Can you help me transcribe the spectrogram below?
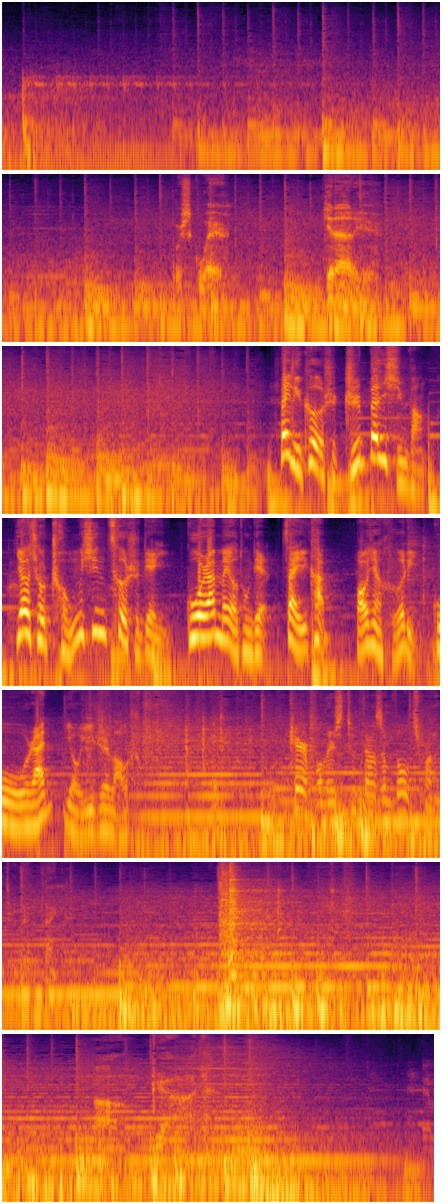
we're square. Get out of here. 贝里克是直奔刑房，要求重新测试电椅，果然没有通电。再一看，保险盒里果然有一只老鼠。Careful, there's two thousand volts running through that thing. Oh, God.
